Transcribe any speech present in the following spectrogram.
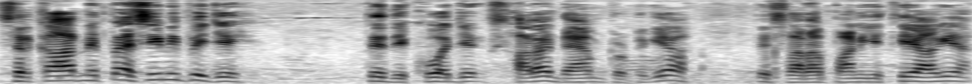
ਸਰਕਾਰ ਨੇ ਪੈਸੇ ਨਹੀਂ ਭੇਜੇ। ਤੇ ਦੇਖੋ ਅੱਜ ਸਾਰਾ ਡੈਮ ਟੁੱਟ ਗਿਆ ਤੇ ਸਾਰਾ ਪਾਣੀ ਇੱਥੇ ਆ ਗਿਆ।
